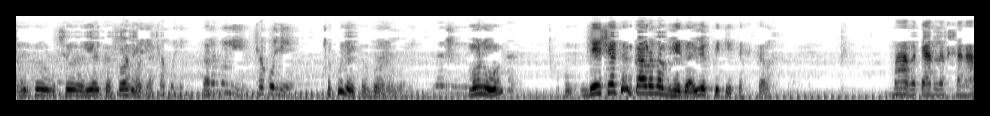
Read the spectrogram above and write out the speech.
हे सोन आहे छकुली का? छकुली. हा? छकुली. चकुल आहे का? बरं बरं. म्हणून देशाचा काळाचा भेद आहे व्यक्तीच येत आहे चला. भाग त्याग लक्षणा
